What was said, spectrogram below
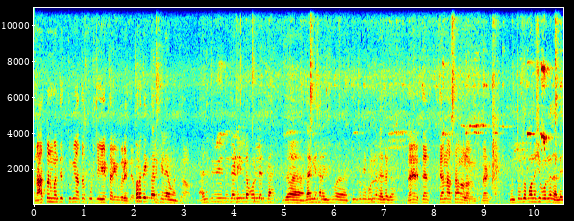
आणि आज पण म्हणते तुम्ही आता पुढच्या एक तारखेपर्यंत. परत एक तारखेला या म्हणते. हा. आणि तुम्ही तुमच्या डीलला बोललेत का? ज- दांगे सरांशी ब- तुमचं काही बोलणं झालं का? नाही त्या- त्यांना सांगावं लागेल दांडे मग तुमचं कोणाशी बोलणं झालंय?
